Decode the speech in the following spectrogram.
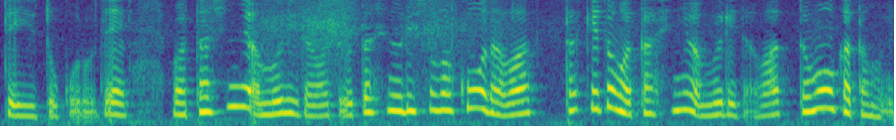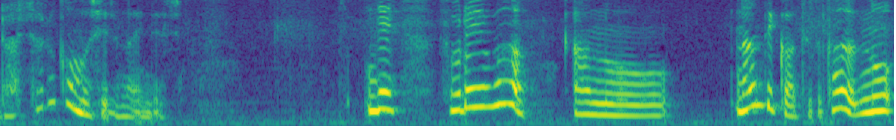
ていうところで私には無理だわって私の理想はこうだわだけど私には無理だわって思う方もいらっしゃるかもしれないんですよ。でそれはあのなんでかっていうとただ脳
